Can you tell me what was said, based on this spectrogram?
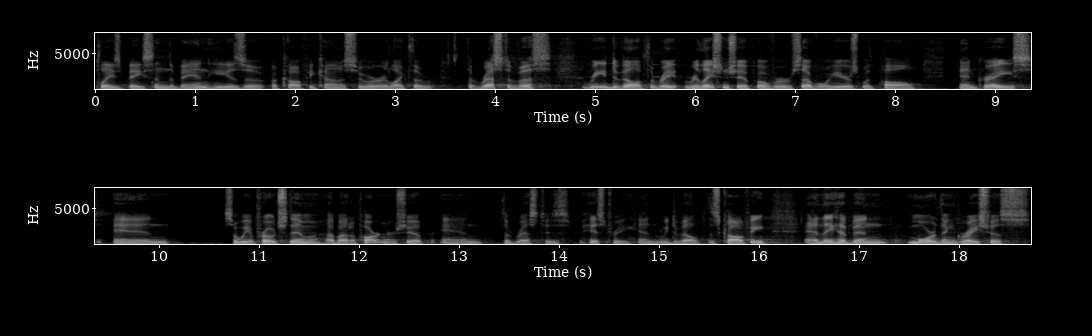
plays bass in the band, he is a, a, coffee connoisseur like the the rest of us. Reed developed the relationship over several years with Paul and Grace, and so we approached them about a partnership, and the rest is history. And we developed this coffee, and they have been more than gracious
